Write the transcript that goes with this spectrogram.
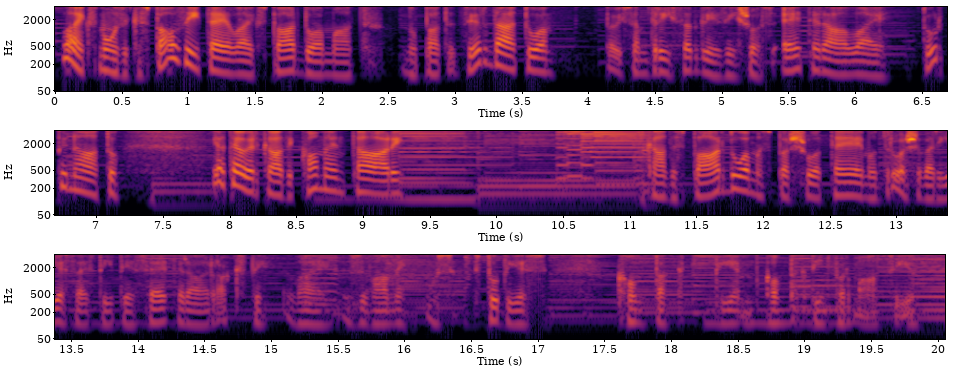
Laiks mūzikas pauzītē, laiks pārdomāt nu pat dzirdēto, pavisam drīz atgriezīšos ēterā, lai turpinātu. Ja tev ir kādi komentāri, kādas pārdomas par šo tēmu, droši var iesaistīties ēterā raksti vai zvani uz studijas kontaktiem, kontaktinformāciju.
